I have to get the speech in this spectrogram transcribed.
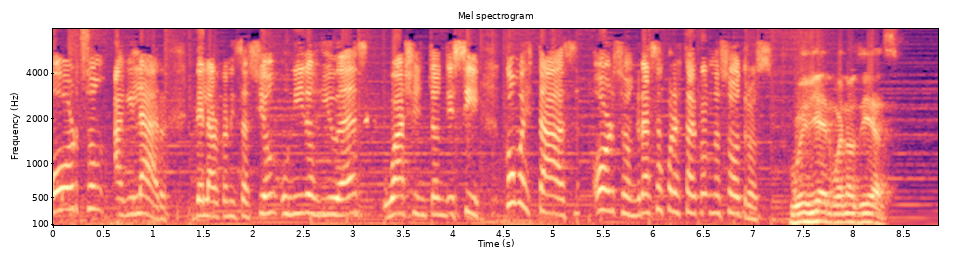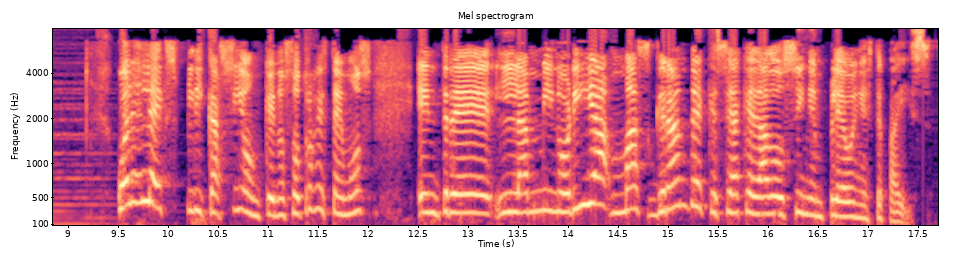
Orson Aguilar de la organización Unidos US Washington DC. ¿Cómo estás, Orson? Gracias por estar con nosotros. Muy bien, buenos días. ¿Cuál es la explicación que nosotros estemos entre la minoría más grande que se ha quedado sin empleo en este país?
